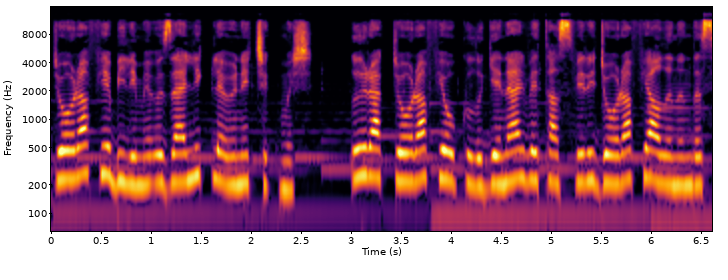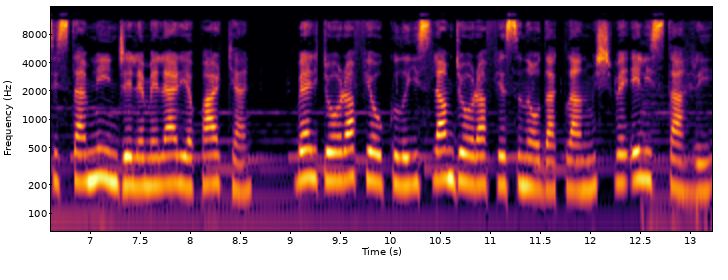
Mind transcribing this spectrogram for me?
Coğrafya bilimi özellikle öne çıkmış. Irak Coğrafya Okulu genel ve tasviri coğrafya alanında sistemli incelemeler yaparken, Bel Coğrafya Okulu İslam coğrafyasına odaklanmış ve El İstahri,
